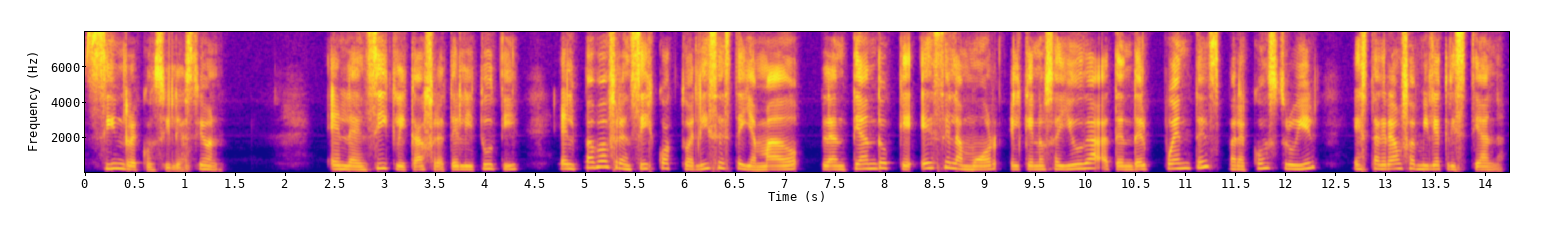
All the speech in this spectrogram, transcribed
sin reconciliación? En la encíclica Fratelli Tutti, el Papa Francisco actualiza este llamado planteando que es el amor el que nos ayuda a tender puentes para construir esta gran familia cristiana,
